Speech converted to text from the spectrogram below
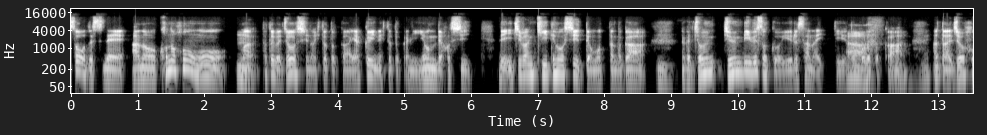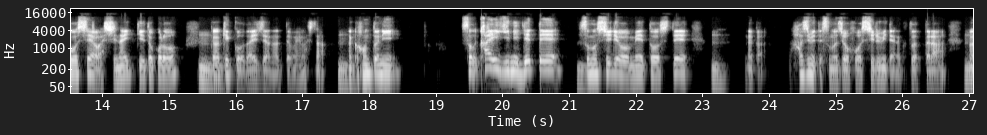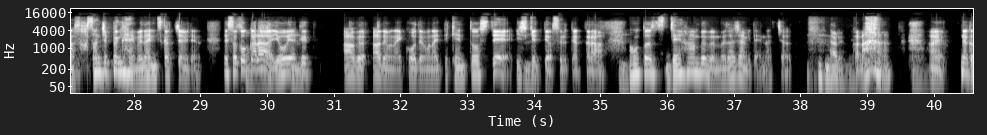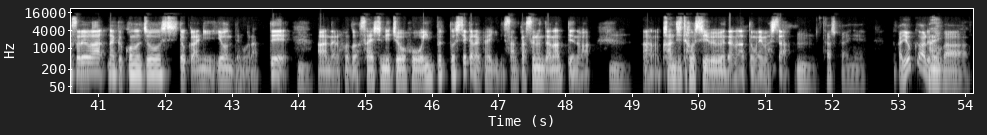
そうですね。あの、この本を、うんまあ、例えば上司の人とか役員の人とかに読んでほしい。で、一番聞いてほしいって思ったのが、なんか準準備不足を許さないっていうところとか、あとは情報シェアはしないっていうところが結構大事だなって思いました。構なんか本当に、その会議に出て、うんその資料を目通して、うんなんか、初めてその情報を知るみたいなことだったら、うんまあ、30分くらい無駄に使っちゃうみたいな。で、そこからようやく、うああでああでもない、こうでもないって検討して意思決定をするってなったら、うん本当前半部分無駄じゃんみたいになっちゃう なるね。から、はい。なんかそれは、なんかこの上司とかに読んでもらって、うんああ、なるほど。最初に情報をインプットしてから会議に参加するんだなっていうのは、うんあの感じてほしい部分だなと思いました。うん、確かにね。なんかよくあるのが、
